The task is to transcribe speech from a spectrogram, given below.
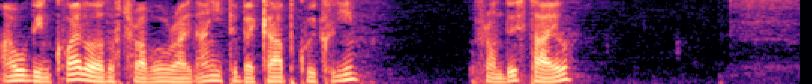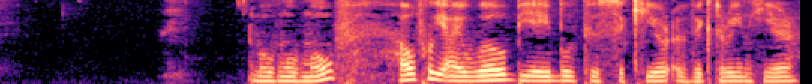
I will be in quite a lot of trouble, right? I need to back up quickly from this tile. Move, move, move. Hopefully I will be able to secure a victory in here.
